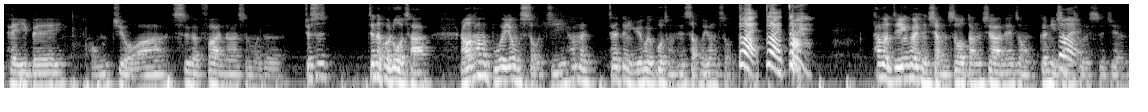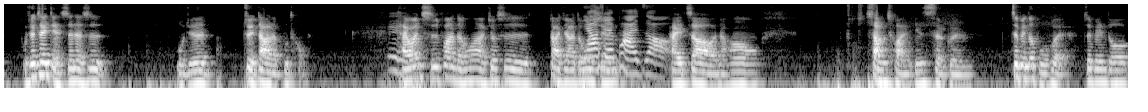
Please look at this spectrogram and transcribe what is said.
配一杯红酒啊，吃个饭啊什么的，就是真的会落差。然后他们不会用手机，他们在跟你约会过程很少会用手机。对对对，他们一定会很享受当下那种跟你相处的时间。我觉得这一点真的是，我觉得最大的不同。嗯台湾吃饭的话，就是大家都先拍照，拍照，然后上传 Instagram，这边都不会，这边都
